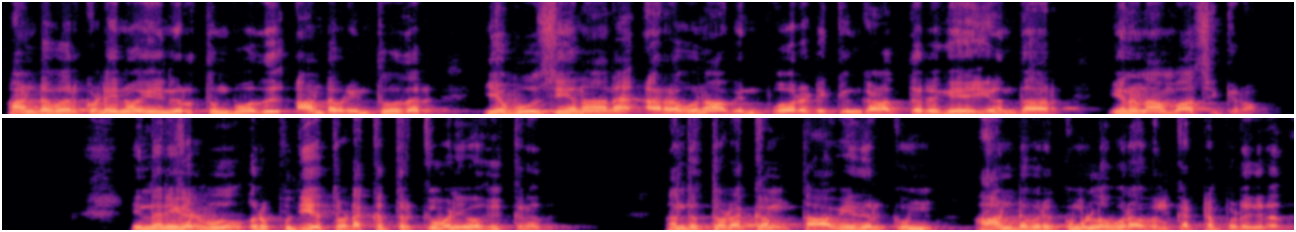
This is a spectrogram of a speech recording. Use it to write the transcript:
ஆண்டவர் கொள்ளை நோயை நிறுத்தும் போது ஆண்டவரின் தூதர் எபூசியனான அரவுனாவின் போரடிக்கும் களத்தருகே இருந்தார் என நாம் வாசிக்கிறோம். இந்த நிகழ்வு ஒரு புதிய தொடக்கத்திற்கு வழிவகுக்கிறது. அந்த தொடக்கம் தாவீதிற்கும் ஆண்டவருக்கும் உள்ள உறவில் கட்டப்படுகிறது.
